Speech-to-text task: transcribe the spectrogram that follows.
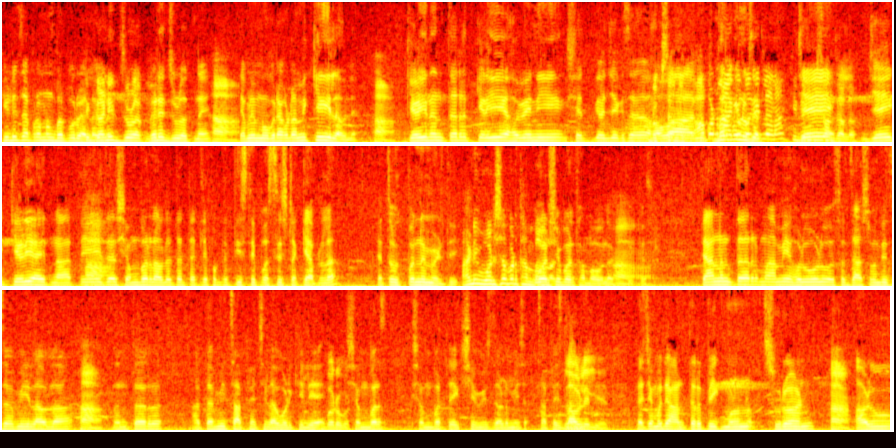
किडीचं प्रमाण भरपूर राहिलं. गणित जुळत नाही. गणित जुळत नाही. त्यामुळे मोगऱ्याकडे आम्ही केळी लावल्या हा केळीनंतर केळी हवेनी शेत म्हणजे. जे जे केळी आहेत ना. ते जर शंभर लावले तर त्यातले फक्त तीस ते पस्तीस टक्के आपल्याला त्याचं उत्पन्न मिळते आणि वर्षभर थांबा वर्षभर थांबावं. लागतं. त्यानंतर मग आम्ही हळूहळू असं जास्वंदीचं मी लावला नंतर आता मी चाफ्याची लागवड केली आहे. शंभर शंभर ते एकशे वीस झाडं मी चाफ्याची लावलेली आहेत. त्याच्यामध्ये आंतरपीक म्हणून सुरण हा. आळू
